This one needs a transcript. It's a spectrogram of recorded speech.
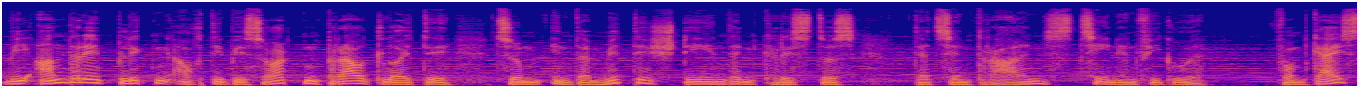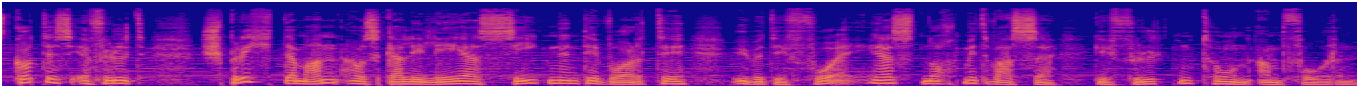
wie andere blicken auch die besorgten Brautleute zum in der Mitte stehenden Christus, der zentralen Szenenfigur. Vom Geist Gottes erfüllt, spricht der Mann aus Galiläa segnende Worte über die vorerst noch mit Wasser gefüllten Tonamphoren.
